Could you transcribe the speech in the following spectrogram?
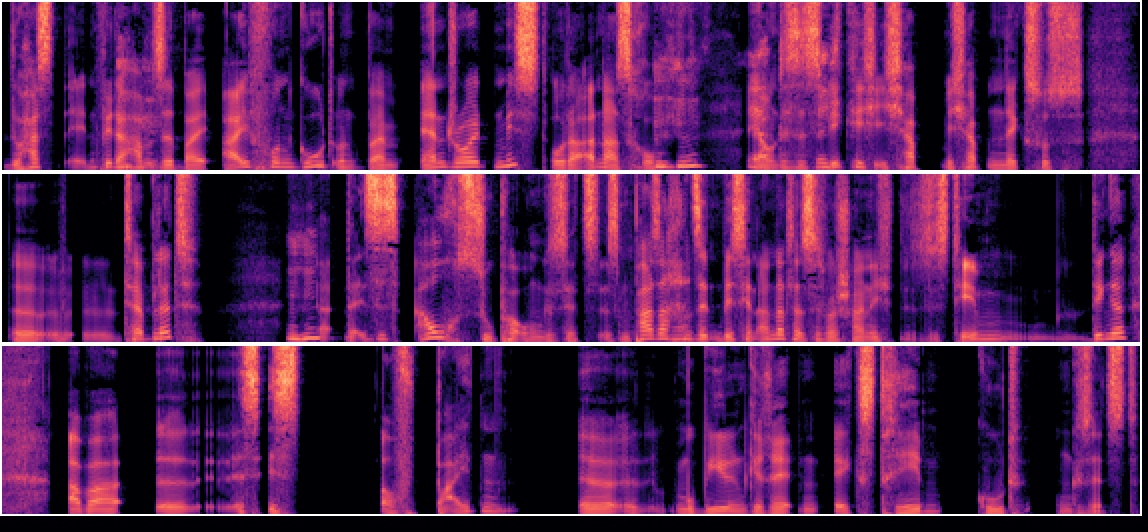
Du hast, entweder mhm. haben sie bei iPhone gut und beim Android Mist oder andersrum. Mhm. Ja, ja, und es ist richtig. wirklich, ich habe ich hab ein Nexus äh, Tablet Mhm. Ja, da ist es auch super umgesetzt. Es, ein paar Sachen ja. sind ein bisschen anders, das ist wahrscheinlich Systemdinge, aber äh, es ist auf beiden äh, mobilen Geräten extrem gut umgesetzt.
